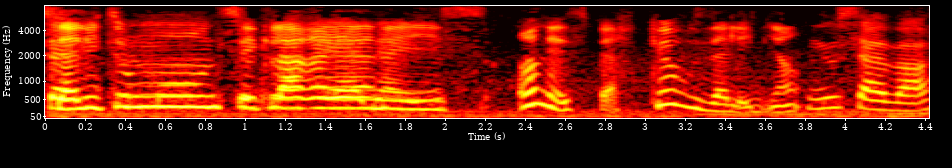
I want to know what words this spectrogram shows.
Salut tout le monde, c'est Clara et Anaïs. On espère que vous allez bien. Nous ça va.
